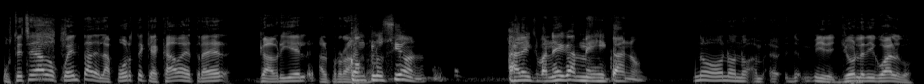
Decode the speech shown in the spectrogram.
¿usted se ha dado cuenta del aporte que acaba de traer Gabriel al programa? no? Conclusión. Alex Vanega, mexicano. No, no, no. eh, eh, Mire, yo le digo algo.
